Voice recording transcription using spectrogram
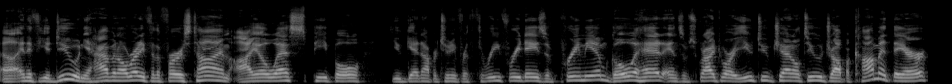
Uh, and if you do, and you haven't already for the first time, iOS people, you get an opportunity for three free days of premium. Go ahead and subscribe to our YouTube channel too. Drop a comment there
